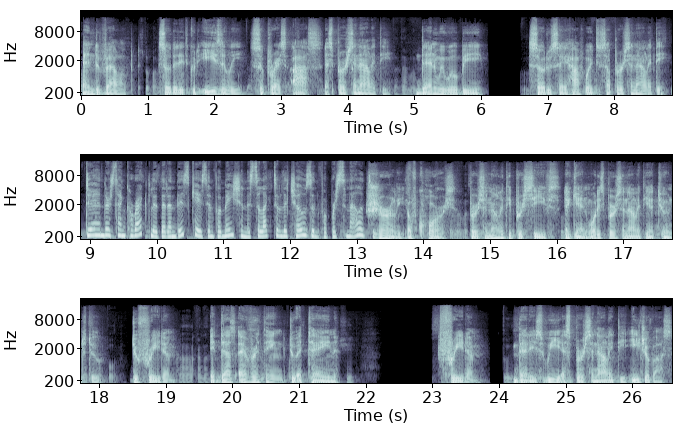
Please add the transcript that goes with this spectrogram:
and developed so that it could easily suppress us as personality, then we will be so to say, halfway to subpersonality. Do I understand correctly that in this case information is selectively chosen for personality? Surely, of course. Personality perceives, again, what is personality attuned to? To freedom. It does everything to attain freedom. That is, we as personality, each of us.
